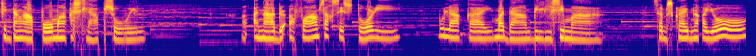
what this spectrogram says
Yan na nga po mga kaslap soil. Ang another Afam success story mula kay Madam Bilissima. Subscribe na kayo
